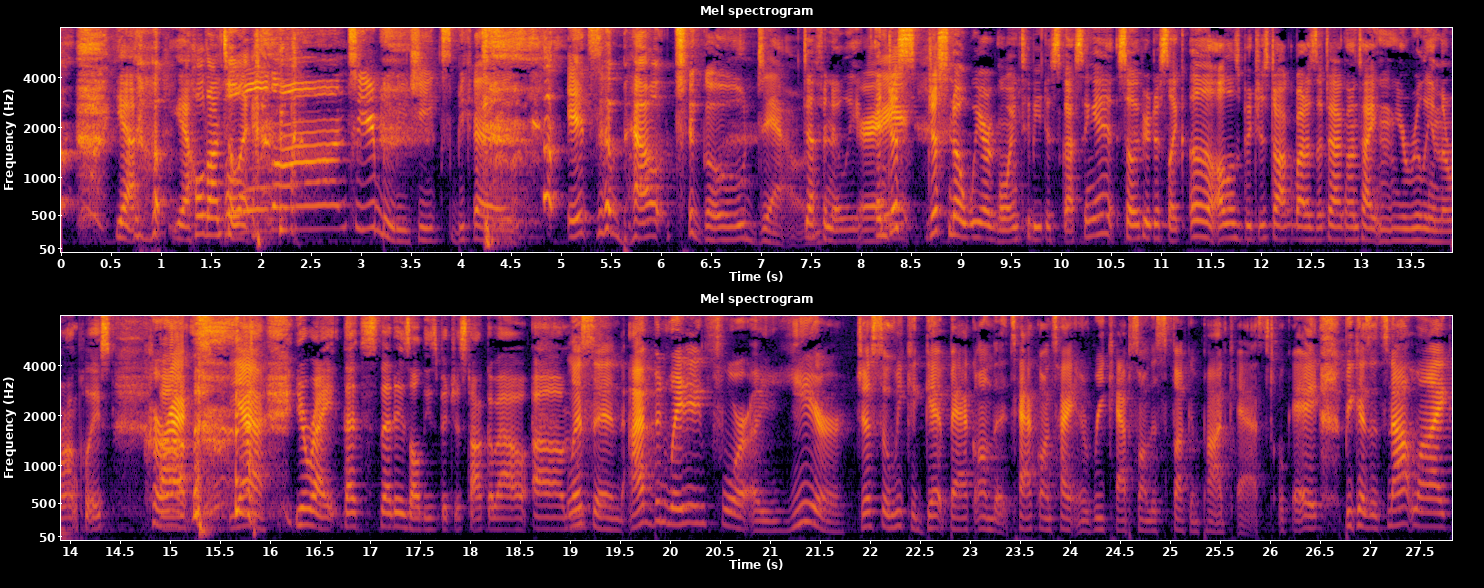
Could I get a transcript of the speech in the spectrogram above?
yeah, yeah. Hold on to hold like. Hold on to your booty cheeks because it's about to go down. Definitely. Right? And just just know we are going to be discussing it. So if you're just like, oh, all those bitches talk about is Attack on Titan, you're really in the wrong place. Correct. Um, yeah. You're right. That's that is all these bitches talk about. Um, Listen, I've been waiting for a year just so we could get back on the Attack on Titan recaps on this fucking podcast, okay? Because it's not like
